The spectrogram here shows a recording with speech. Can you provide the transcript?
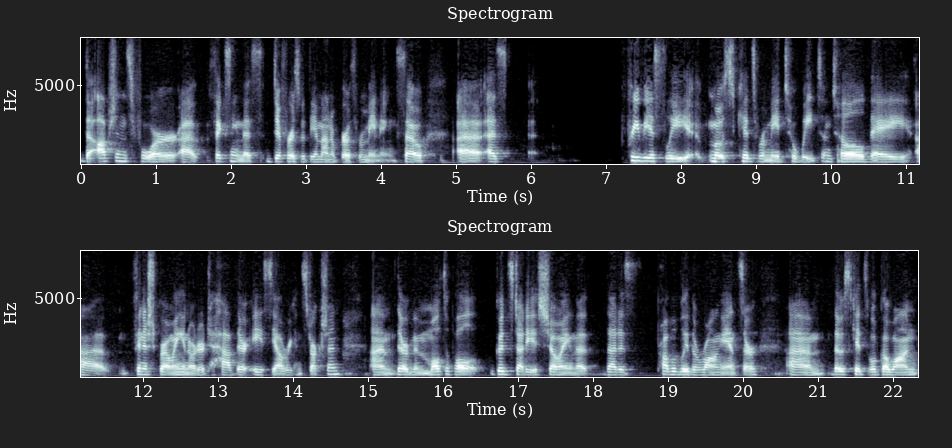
the options for uh, fixing this differs with the amount of growth remaining. So, uh, as previously, most kids were made to wait until they uh, finished growing in order to have their ACL reconstruction. Um, there have been multiple good studies showing that that is probably the wrong answer um, those kids will go on.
